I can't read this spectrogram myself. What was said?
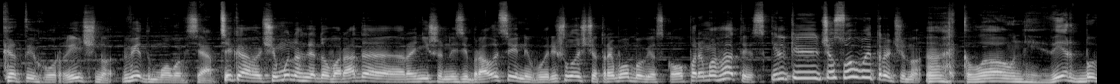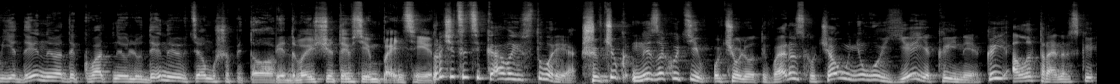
категорично відмовився. Цікаво, чому наглядова рада раніше не зібралася і не вирішила, що треба обов'язково перемагати. Скільки часу витрачено? Ах, клоуни, Вірт був єдиною адекватною людиною в цьому шапіто. Підвищити всім пенсії. До речі, це цікава історія. Шевчук не захотів очолювати Верес, хоча у нього є який не який, але тренерський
